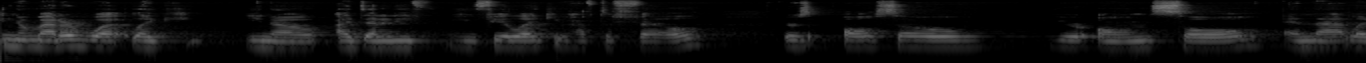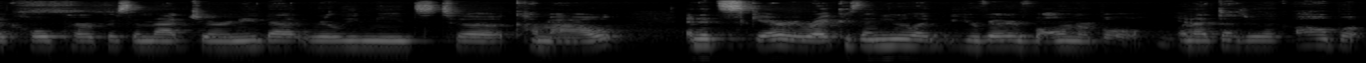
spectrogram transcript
no matter what like you know identity you feel like you have to fill there's also your own soul and that like whole purpose and that journey that really needs to come out and it's scary right because then you're like you're very vulnerable Yeah. that does you're like oh but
